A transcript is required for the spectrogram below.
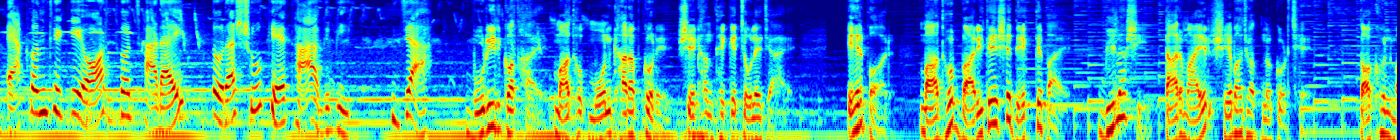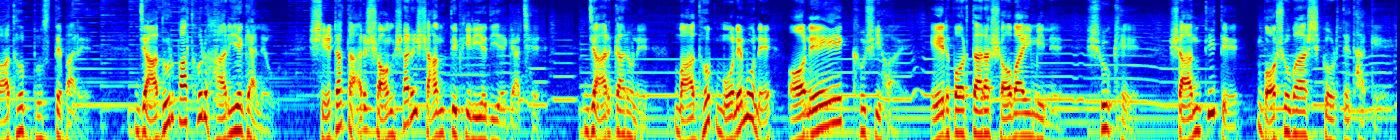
এখন থেকে অর্থ ছাড়াই তোরা সুখে থাকবি। যা। বুড়ির কথায় মাধব মন খারাপ করে সেখান থেকে চলে যায়। এরপর মাধব বাড়িতে এসে দেখতে পায় বিলাসী তার মায়ের সেবা যত্ন করছে। তখন মাধব বুঝতে পারে, জাদুর পাথর হারিয়ে গেলেও সেটা তার সংসারে শান্তি ফিরিয়ে দিয়ে গেছে। যার কারণে মাধব মনে মনে অনেক খুশি হয়। এরপর তারা সবাই মিলে সুখে শান্তিতে বসবাস করতে থাকে।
